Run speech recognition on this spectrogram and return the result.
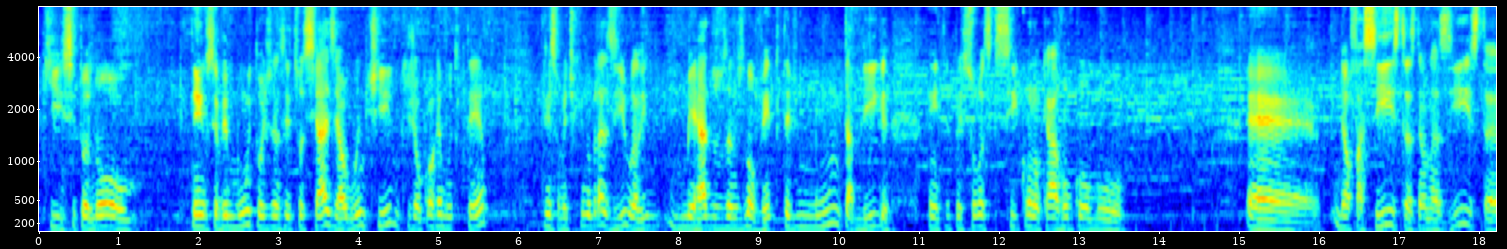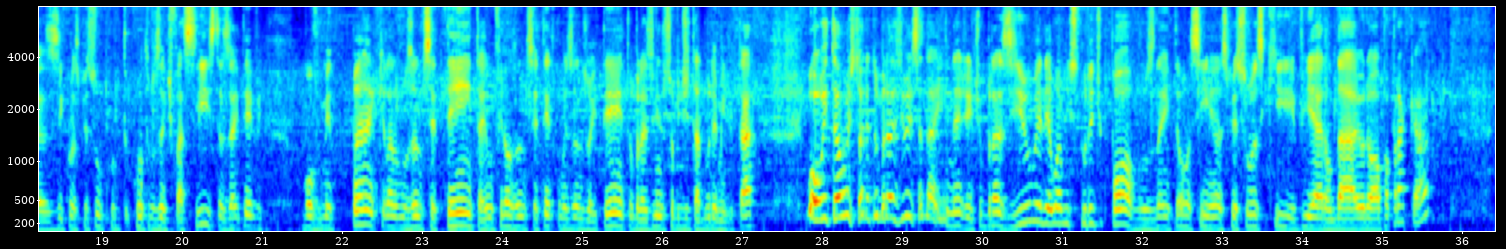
que se tornou, tem, você vê muito hoje nas redes sociais, é algo antigo, que já ocorre há muito tempo principalmente aqui no Brasil, ali em meados dos anos 90, teve muita briga entre pessoas que se colocavam como é, neofascistas, neonazistas e com as pessoas contra os antifascistas. Aí teve o movimento punk lá nos anos 70, no final dos anos 70, começo dos anos 80, o Brasil sob ditadura militar. Bom, então a história do Brasil é essa daí, né, gente? O Brasil ele é uma mistura de povos, né? Então, assim, as pessoas que vieram da Europa para cá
